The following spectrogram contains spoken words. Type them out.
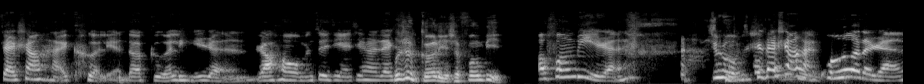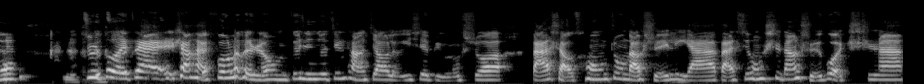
在上海可怜的隔离人。然后我们最近也经常在，不是隔离，是封闭。哦，封闭人，就是我们是在上海疯了的人。就是作为在上海疯了的人，我们最近就经常交流一些，比如说把小葱种到水里啊，把西红柿当水果吃啊，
